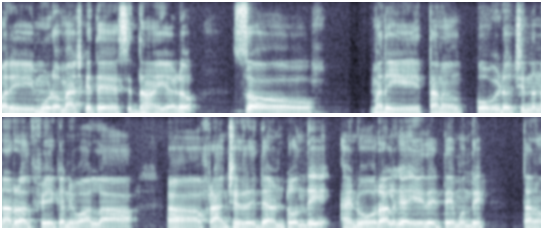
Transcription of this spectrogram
మరి మూడో మ్యాచ్కి అయితే సిద్ధం అయ్యాడు సో మరి తను కోవిడ్ వచ్చిందన్నారు అది ఫేక్ అని వాళ్ళ ఫ్రాంచైజ్ అయితే అంటుంది. అండ్ ఓవరాల్గా ఏదైతే ఏముంది తను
